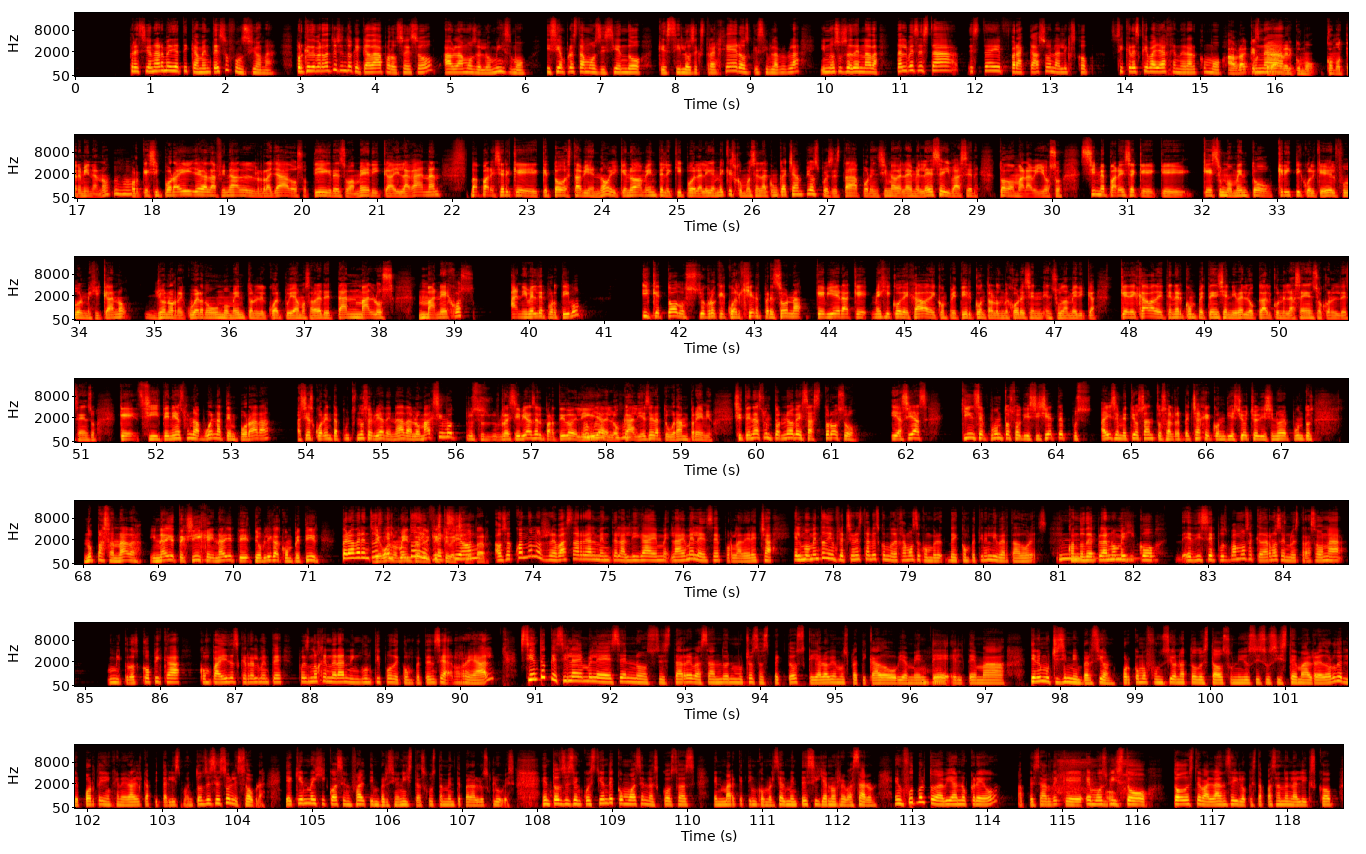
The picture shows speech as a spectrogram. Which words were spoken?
Presionar mediáticamente, eso funciona. Porque de verdad yo siento que cada proceso hablamos de lo mismo y siempre estamos diciendo que si los extranjeros, que si bla, bla, bla, y no sucede nada. Tal vez esta, este fracaso en la Leagues si crees que vaya a generar como... Habrá que esperar a ver cómo, cómo termina, ¿no? Porque si por ahí llega la final Rayados o Tigres o América y la ganan, va a parecer que, que todo está bien, ¿no? Y que nuevamente el equipo de la Liga MX, como es en la Conca Champions, pues está por encima de la MLS y va a ser todo maravilloso. Sí me parece que, que, que es un momento crítico el que vive el fútbol mexicano. Yo no recuerdo un momento en el cual pudiéramos hablar de tan malos manejos a nivel deportivo y que todos, yo creo que cualquier persona que viera que México dejaba de competir contra los mejores en, en Sudamérica, que dejaba de tener competencia a nivel local con el ascenso, con el descenso, que si tenías una buena temporada, hacías 40 puntos, no servía de nada. Lo máximo, pues recibías el partido de liguilla de local y ese era tu gran premio. Si tenías un torneo desastroso y hacías 15 puntos o 17, pues ahí se metió Santos al repechaje con 18, 19 puntos. No pasa nada y nadie te exige y nadie te, te obliga a competir. Pero a ver, entonces Llegó el el, momento punto de en el que esto iba a inflexión, explotar. o sea, ¿cuándo nos rebasa realmente la Liga M- la MLS por la derecha? El momento de inflexión es tal vez cuando dejamos de, de competir en Libertadores, cuando de plano México eh, dice, pues vamos a quedarnos en nuestra zona microscópica con países que realmente pues no generan ningún tipo de competencia real. Siento que sí la MLS nos está rebasando en muchos aspectos, que ya lo habíamos platicado, obviamente, el tema tiene muchísima inversión por cómo funciona todo Estados Unidos y su sistema alrededor del deporte y en general el capitalismo. Entonces eso les sobra. Y aquí en México hacen falta inversionistas justamente para los clubes. Entonces, en cuestión de cómo hacen las cosas en marketing comercialmente, sí ya nos rebasaron. En fútbol todavía no creo, a pesar de que hemos Uf. visto todo este balance y lo que está pasando en la Leagues Cup.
